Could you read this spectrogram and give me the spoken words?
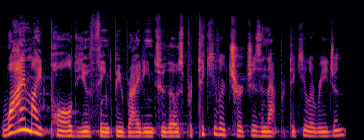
Why might Paul, do you think, be writing to those particular churches in that particular region?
